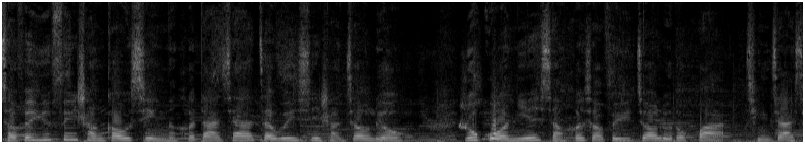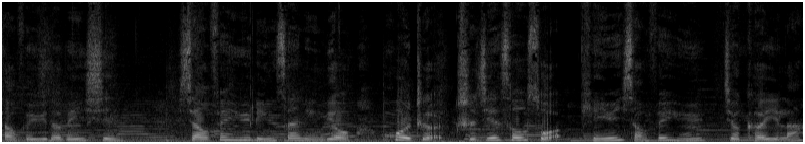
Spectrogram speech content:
小飞鱼非常高兴能和大家在微信上交流。如果你也想和小飞鱼交流的话，请加小飞鱼的微信“小飞鱼零三零六”，或者直接搜索“田园小飞鱼”就可以啦。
